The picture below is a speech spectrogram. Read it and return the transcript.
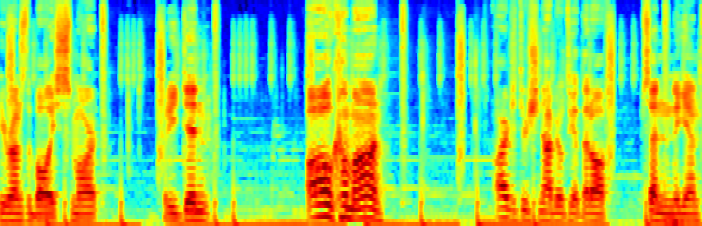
He runs the ball, he's smart. But he didn't. Oh, come on. RG3 should not be able to get that off. Sending it again.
